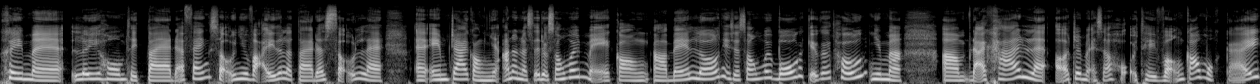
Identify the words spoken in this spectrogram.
khi mà ly hôn thì tòa đã phán xử như vậy tức là tòa đã xử là à, em trai còn nhỏ nên là sẽ được sống với mẹ còn à, bé lớn thì sẽ sống với bố các kiểu các thứ. Nhưng mà um, đại khái là ở trên mạng xã hội thì vẫn có một cái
